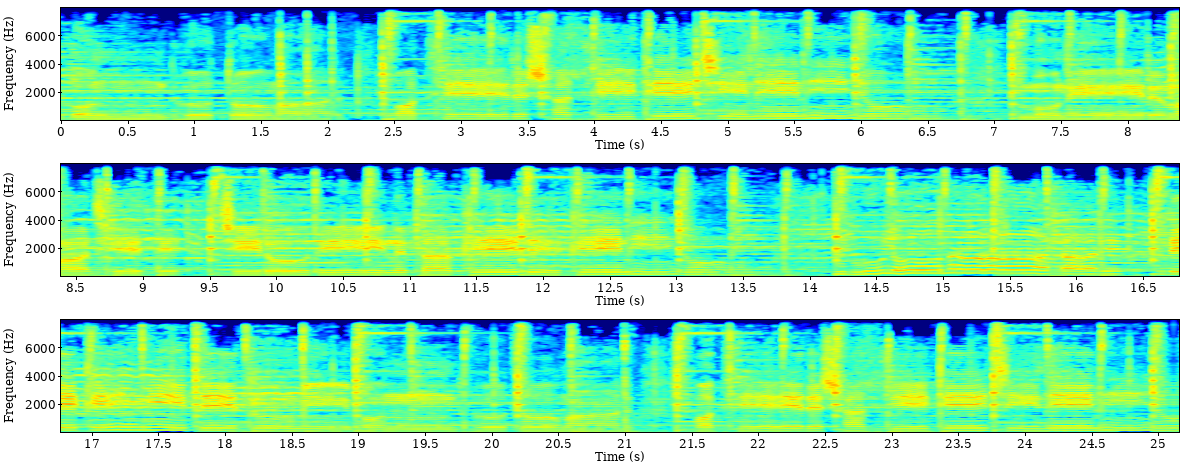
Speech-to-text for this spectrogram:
বন্ধু, তোমার পথের সাথীকে চিনে নিও? মনের মাঝেতে চিরদিন তাকে ডেকে নিও। ভুলো না তারে ডেকে নিতে তুমি বন্ধু, তোমার পথের সাথীকে চিনে নিও?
